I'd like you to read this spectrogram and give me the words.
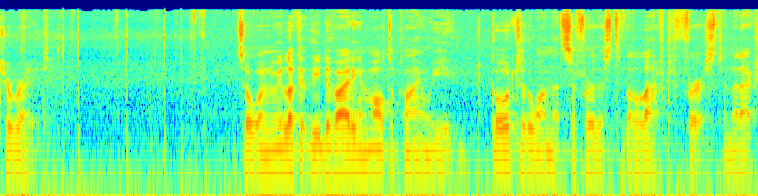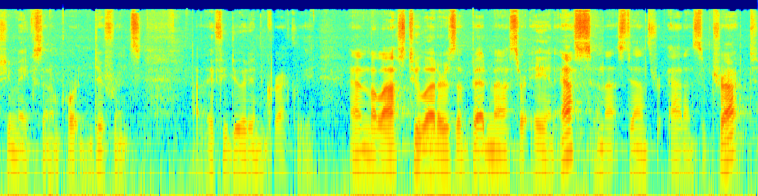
to right. So when we look at the dividing and multiplying, we go to the one that's the furthest to the left first, and that actually makes an important difference uh, if you do it incorrectly. And the last two letters of BEDMAS are A and S, and that stands for add and subtract.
